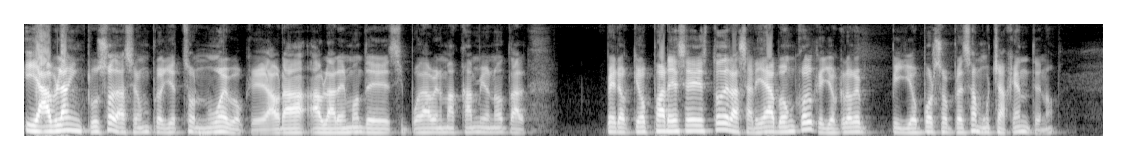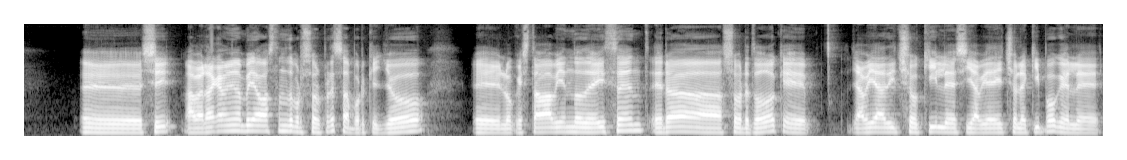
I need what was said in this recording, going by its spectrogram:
y hablan incluso de hacer un proyecto nuevo, que ahora hablaremos de si puede haber más cambio o no tal. Pero, ¿qué os parece esto de la salida de Boncol? Que yo creo que pilló por sorpresa a mucha gente, ¿no? Eh, sí, la verdad que a mí me ha pillado bastante por sorpresa, porque yo eh, lo que estaba viendo de Icent era sobre todo que ya había dicho Kiles y había dicho el equipo que, le,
